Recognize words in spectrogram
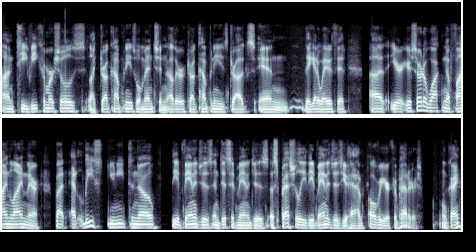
on TV commercials, like drug companies will mention other drug companies' drugs, and they get away with it. Uh, you're you're sort of walking a fine line there, but at least you need to know the advantages and disadvantages, especially the advantages you have over your competitors. Okay,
